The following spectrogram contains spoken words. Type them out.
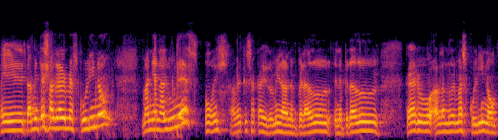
Eh, también te saldrá el masculino mañana lunes. Uy, a ver qué se ha caído. Mira, el emperador, el emperador, claro, hablando del masculino.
